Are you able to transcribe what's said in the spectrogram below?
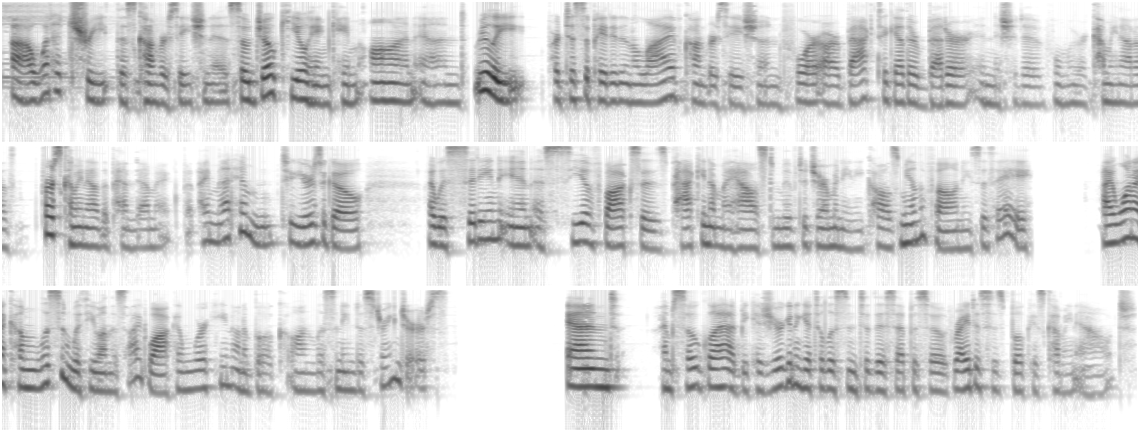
Uh, what a treat this conversation is. So, Joe Keohane came on and really participated in a live conversation for our Back Together Better initiative when we were coming out of first coming out of the pandemic. But I met him two years ago. I was sitting in a sea of boxes packing up my house to move to Germany, and he calls me on the phone. He says, Hey, I want to come listen with you on the sidewalk. I'm working on a book on listening to strangers. And I'm so glad because you're going to get to listen to this episode right as his book is coming out.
